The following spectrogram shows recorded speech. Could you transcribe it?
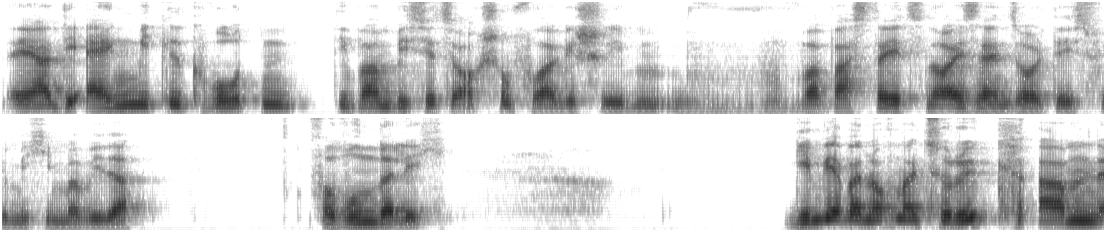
ja, die Eigenmittelquoten, die waren bis jetzt auch schon vorgeschrieben. Was da jetzt neu sein sollte, ist für mich immer wieder verwunderlich. Gehen wir aber nochmal zurück ähm,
